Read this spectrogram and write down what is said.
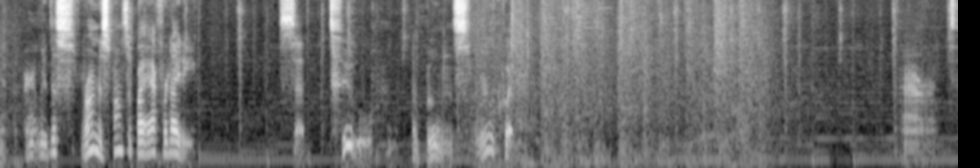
Yeah, apparently this run is sponsored by Aphrodite. Set two of boons real quick. Alright.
